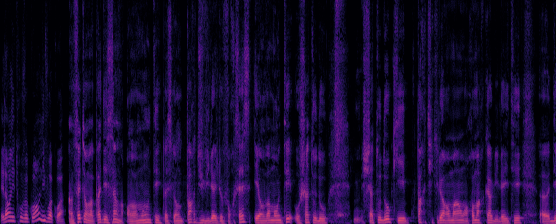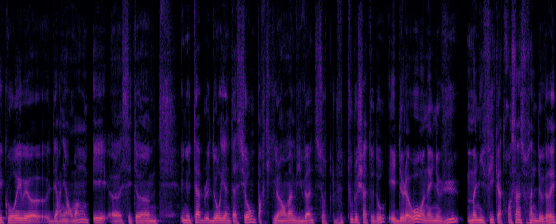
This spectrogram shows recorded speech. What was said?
Et là, on y trouve quoi? On y voit quoi? En fait, on va pas descendre, on va monter parce qu'on part du village de Forcès et on va monter au château d'eau. Château d'eau qui est particulièrement remarquable. Il a été décoré dernièrement et c'est une table d'orientation particulièrement vivante sur tout le château d'eau. Et de là-haut, on a une vue magnifique à 360 degrés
